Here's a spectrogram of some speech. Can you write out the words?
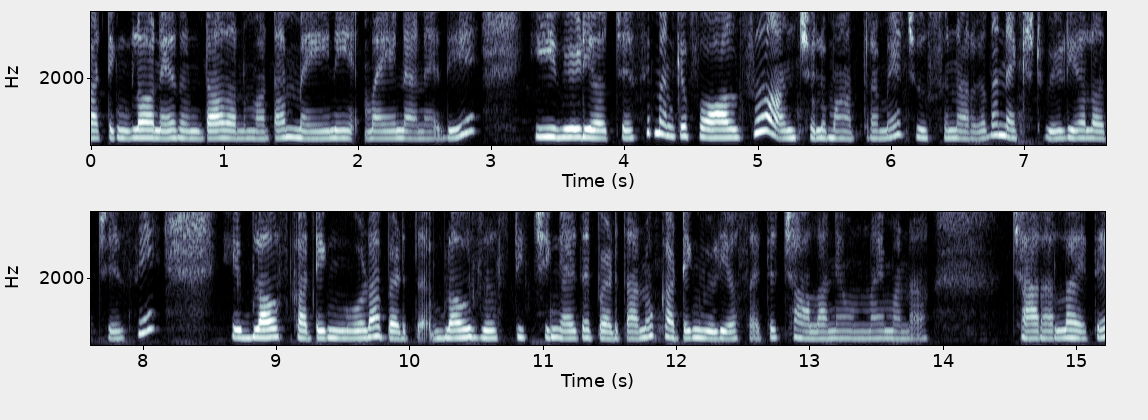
కటింగ్లో అనేది ఉంటుంది అనమాట మెయిన్ మెయిన్ అనేది. ఈ వీడియో వచ్చేసి మనకి ఫాల్స్ అంచులు మాత్రమే చూస్తున్నారు కదా. నెక్స్ట్ వీడియోలో వచ్చేసి ఈ బ్లౌజ్ కటింగ్ కూడా పెడతా బ్లౌజ్ స్టిచ్చింగ్ అయితే పెడతాను. కటింగ్ వీడియోస్ అయితే చాలానే ఉన్నాయి మన ఛానల్లో అయితే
